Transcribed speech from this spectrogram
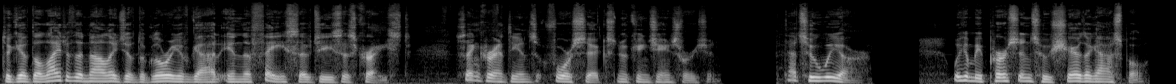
to give the light of the knowledge of the glory of God in the face of Jesus Christ. 2 Corinthians 4 6, New King James Version. That's who we are. We can be persons who share the gospel.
